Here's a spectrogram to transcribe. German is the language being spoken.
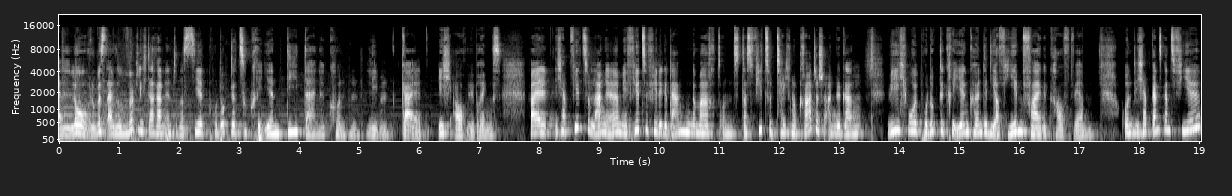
Hallo, du bist also wirklich daran interessiert, Produkte zu kreieren, die deine Kunden lieben. Geil. Ich auch übrigens. Weil ich habe viel zu lange mir viel zu viele Gedanken gemacht und das viel zu technokratisch angegangen, wie ich wohl Produkte kreieren könnte, die auf jeden Fall gekauft werden. Und ich habe ganz, ganz viel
